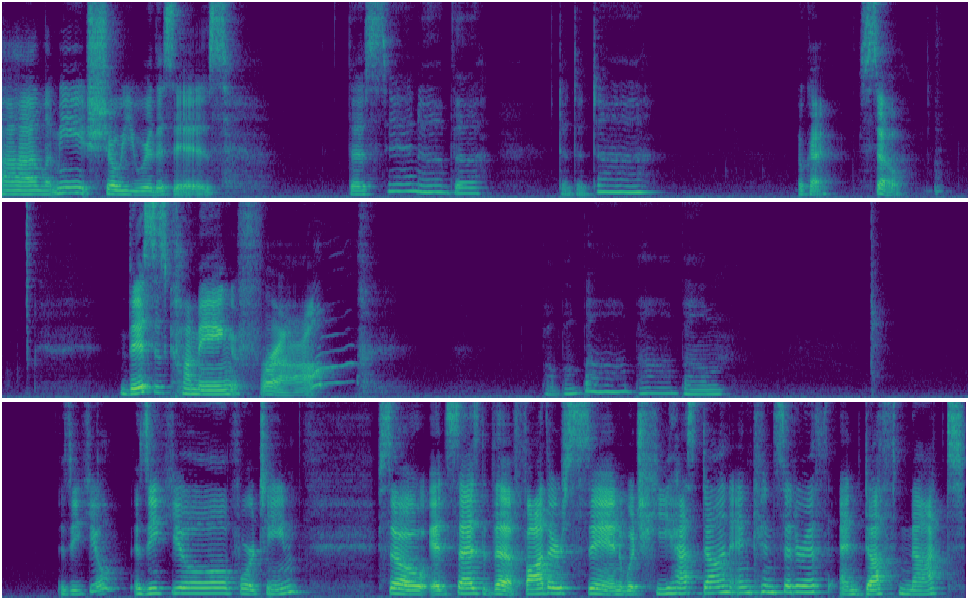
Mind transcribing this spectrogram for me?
Uh, let me show you where this is. The sin of the. Dun, dun, dun. Okay, so this is coming from. Bum, bum, bum. Ezekiel? Ezekiel 14. So it says that the father's sin which he has done and considereth and doth not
